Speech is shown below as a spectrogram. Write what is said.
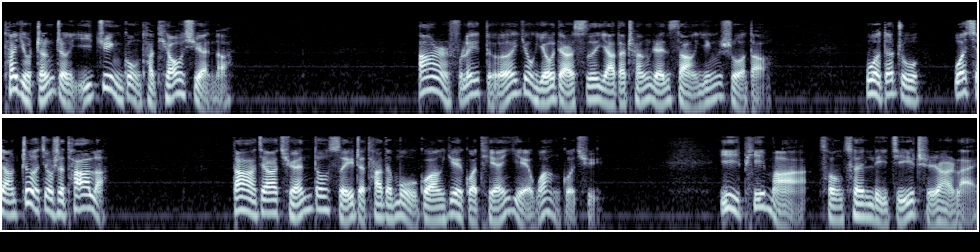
他有整整一郡供他挑选呢。阿尔弗雷德用有点嘶哑的成人嗓音说道：“我的主，我想这就是他了。”大家全都随着他的目光越过田野望过去。一匹马从村里疾驰而来，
